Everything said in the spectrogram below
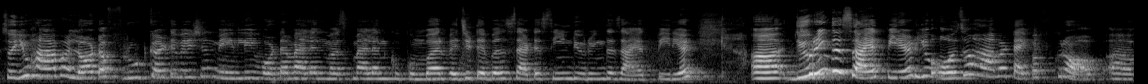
So you have a lot of fruit cultivation, mainly watermelon, muskmelon, cucumber, vegetables that is seen during the Zaid period. Uh, during the Zaid period, you also have a type of crop uh,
